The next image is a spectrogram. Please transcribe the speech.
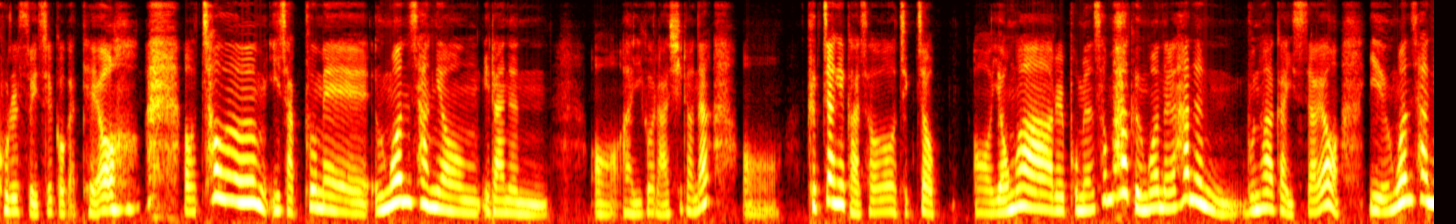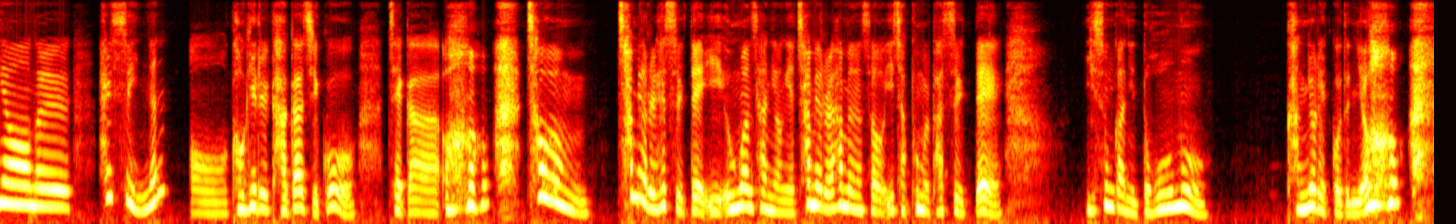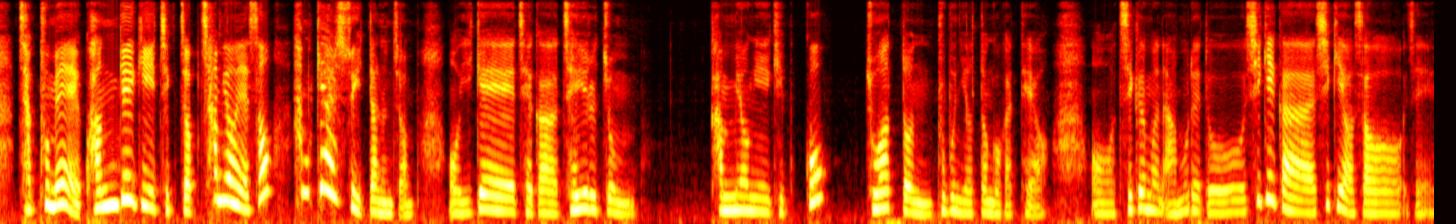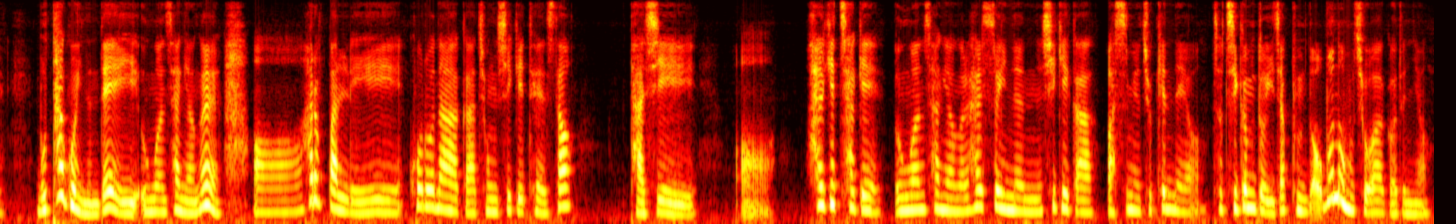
고를 수 있을 것 같아요. 어, 처음 이 작품의 응원 상영이라는 어, 아 이걸 아시려나? 어, 극장에 가서 직접 어, 영화를 보면서 막 응원을 하는 문화가 있어요. 이 응원 상영을 할 수 있는 어, 거기를 가가지고 제가 어, 처음 참여를 했을 때 이 응원 상영에 참여를 하면서 이 작품을 봤을 때 이 순간이 너무 강렬했거든요. 작품에 관객이 직접 참여해서 함께 할 수 있다는 점. 어, 이게 제가 제일 좀 감명이 깊고 좋았던 부분이었던 것 같아요. 어, 지금은 아무래도 시기가 시기여서 이제 못하고 있는데 이 응원 상영을 어, 하루빨리 코로나가 종식이 돼서 다시 어, 활기차게 응원 상영을 할 수 있는 시기가 왔으면 좋겠네요. 저 지금도 이 작품 너무너무 좋아하거든요.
